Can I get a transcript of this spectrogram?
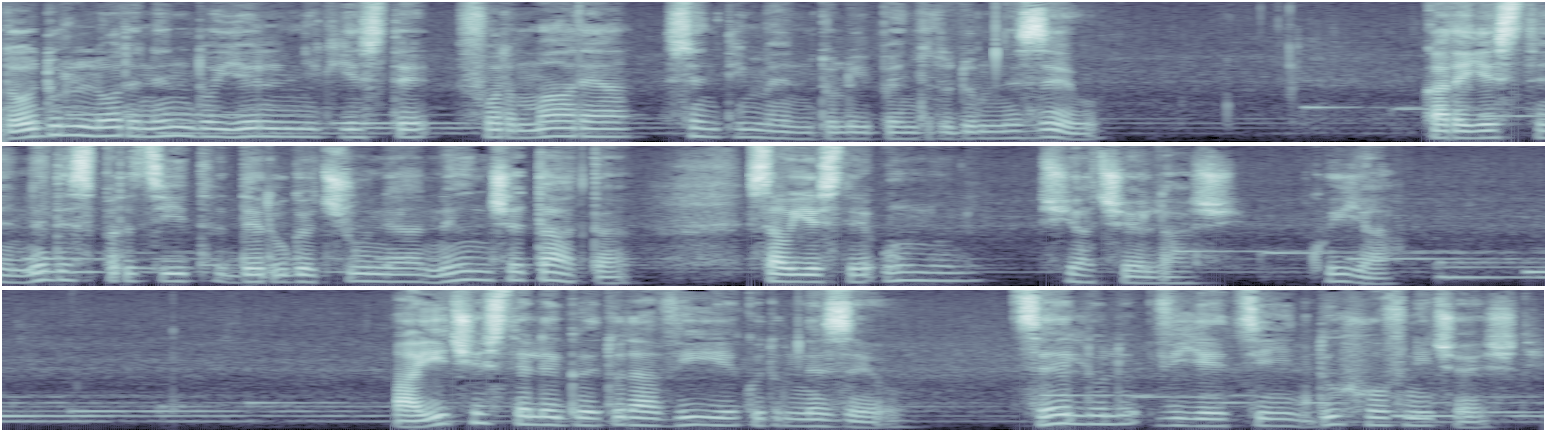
Rodul lor neîndoielnic este formarea sentimentului pentru Dumnezeu, care este nedespărțit de rugăciunea neîncetată sau este unul și același cu ea. Aici este legătura vie cu Dumnezeu, țelul vieții duhovnicești.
